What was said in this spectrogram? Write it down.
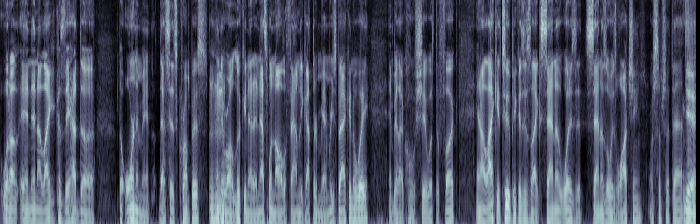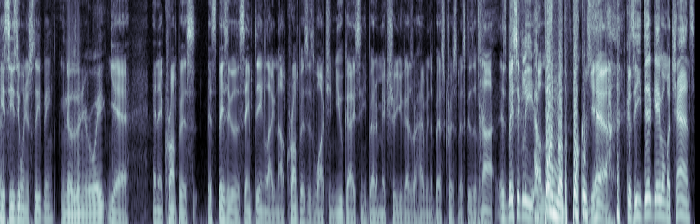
what I and then I like it because they had the the ornament that says Krampus, and Mm-hmm. they were all looking at it, and that's when all the family got their memories back in a way, and be like, "Oh shit, what the fuck?" And I like it too because it's like Santa. What is it? Santa's always watching or something like that. Yeah. he sees you when you're sleeping. He knows when you're awake. Yeah, and then Krampus. It's basically the same thing. Like now, Krampus is watching you guys, and he better make sure you guys are having the best Christmas. Because if not, it's basically a, Have fun, motherfuckers. yeah, because he did give him a chance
